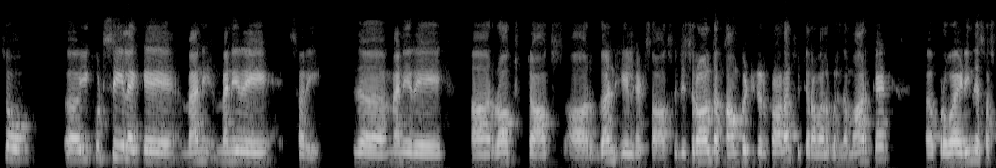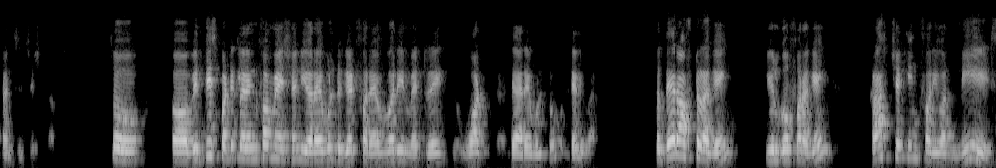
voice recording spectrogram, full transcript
So uh, you could see like a many Maniray sorry the Maniray uh, rock stocks or Gunhill head stocks. These are all the competitor products which are available in the market uh, providing the suspension system. So uh, with this particular information, you are able to get for every metric what they are able to deliver. So thereafter again, you'll go for again cross-checking for your needs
